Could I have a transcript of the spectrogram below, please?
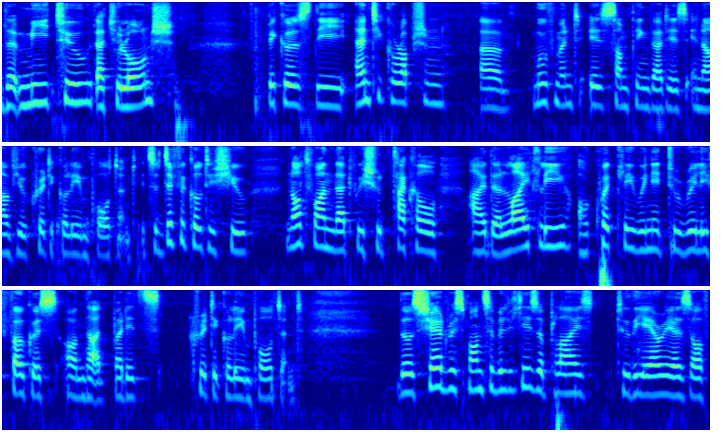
the Me Too that you launch because the anti-corruption uh, movement is something that is, in our view, critically important. It's a difficult issue, not one that we should tackle either lightly or quickly. We need to really focus on that, but it's critically important. Those shared responsibilities applies to the areas of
